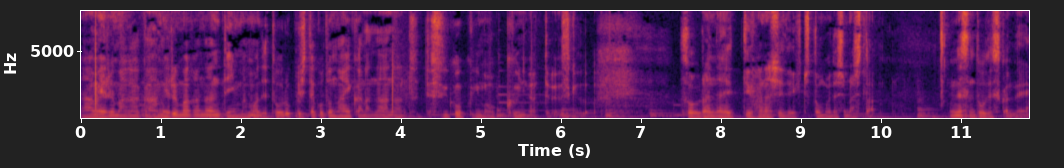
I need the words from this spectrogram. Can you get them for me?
あメルマガか。メルマガなんて今まで登録したことないからななんつってすごく今億劫になってるんですけど。そう占いっていう話でちょっと思い出しました。皆さんどうですかね？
